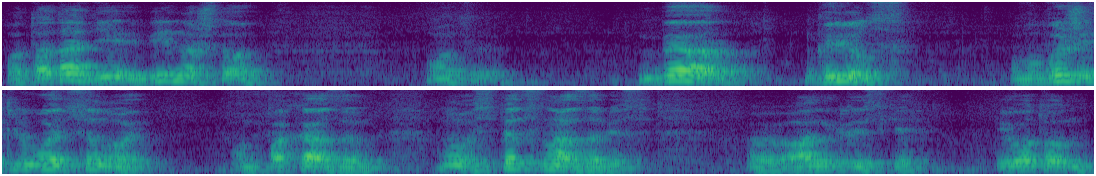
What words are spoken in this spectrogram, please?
Вот тогда видно, что вот Беар Гриллс выжить любой ценой. Он показывает, ну, спецназовец э, английский. И вот он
